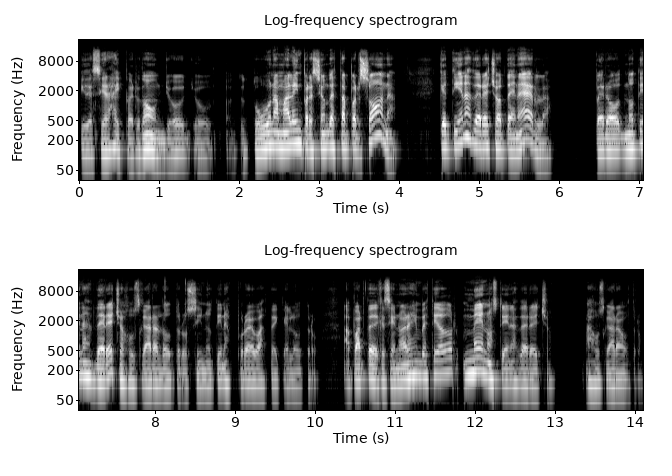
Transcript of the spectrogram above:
y decir, ay, perdón, yo, yo tuve una mala impresión de esta persona, que tienes derecho a tenerla pero no tienes derecho a juzgar al otro si no tienes pruebas de que el otro. Aparte de que si no eres investigador, menos tienes derecho a juzgar a otro.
